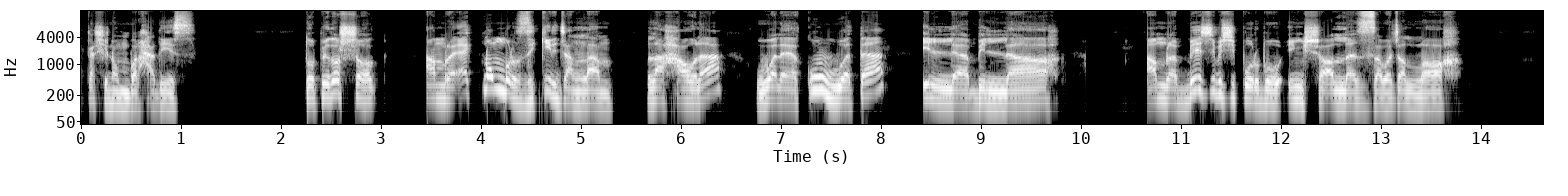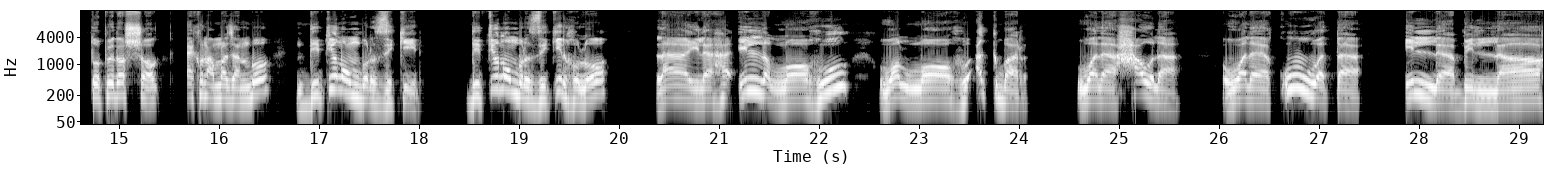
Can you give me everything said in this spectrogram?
একাশি নম্বর হাদিস। তো প্রিয় দর্শক, আমরা এক নম্বর জিকির জানলাম। লা হাওলা ওয়ালা ইল্লা বিল্লাহ। আমরা বেশি বেশি পড়ব ইনশাআল্লাহ জাওয়াজাল্লাহ তো প্রিয় দর্শক, এখন আমরা জানব দ্বিতীয় নম্বর জিকির। দ্বিতীয় নম্বর জিকির হলো লা হাওলা ইল্লা বিল্লাহ।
